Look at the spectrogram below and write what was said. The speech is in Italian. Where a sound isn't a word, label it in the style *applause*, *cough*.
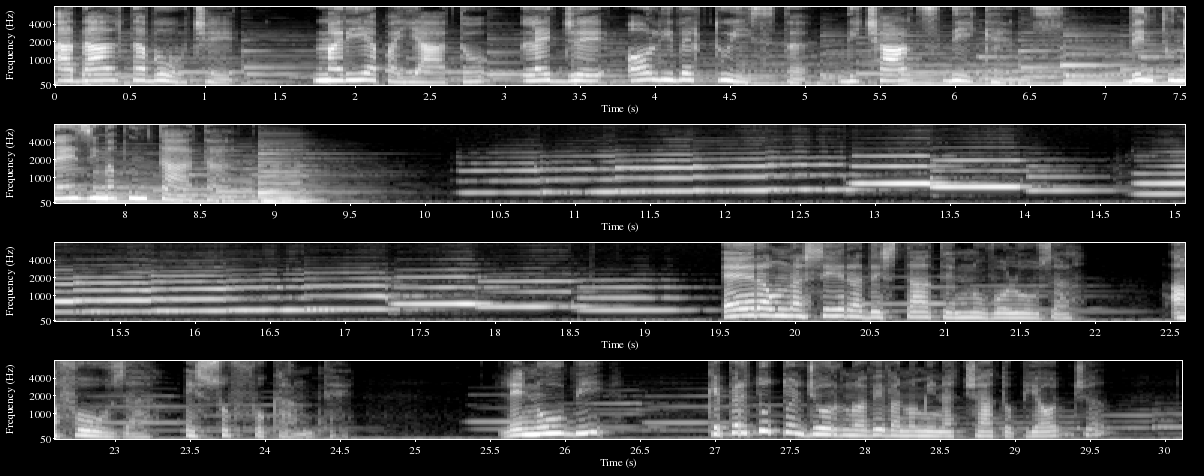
Ad alta voce, Maria Paiato legge Oliver Twist di Charles Dickens. Ventunesima puntata. Era una sera d'estate nuvolosa, afosa e soffocante. Le nubi, che per tutto il giorno avevano minacciato pioggia,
